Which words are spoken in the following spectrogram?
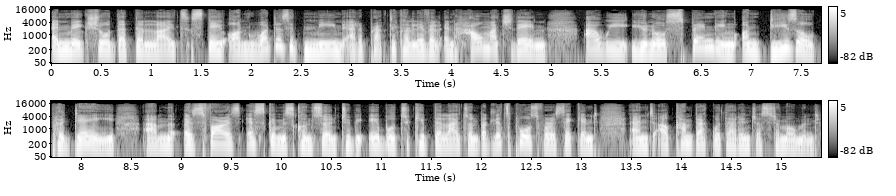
and make sure that the lights stay on. What does it mean? Mean at a practical level, and how much then are we, you know, spending on diesel per day um, as far as Eskom is concerned to be able to keep the lights on? But let's pause for a second, and I'll come back with that in just a moment.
